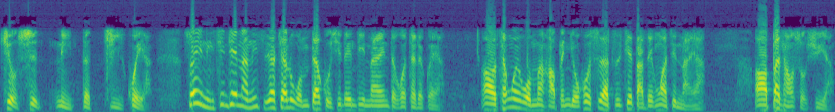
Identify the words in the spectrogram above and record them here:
就是你的机会啊，所以你今天呢，你只要加入我们标股训练营那德国泰德贵啊，哦，成为我们好朋友，或是啊直接打电话进来啊，啊办好手续啊，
